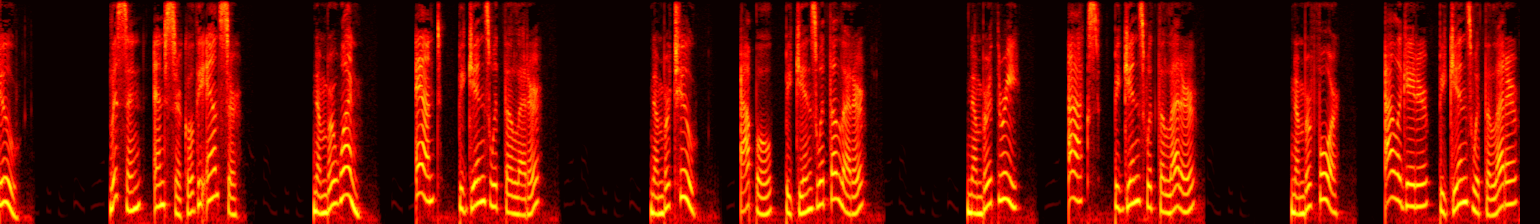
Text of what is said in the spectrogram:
2. Listen and circle the answer. Number 1. Ant begins with the letter. Number 2. Apple begins with the letter. Number 3. Axe begins with the letter. Number 4. Alligator begins with the letter.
